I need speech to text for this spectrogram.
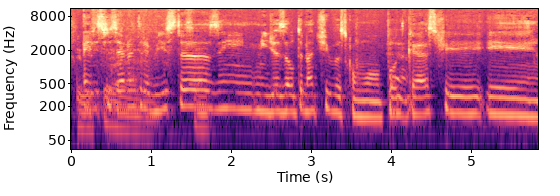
Entrevistou Eles fizeram entrevistas sim. em mídias alternativas, como podcast é. e, e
